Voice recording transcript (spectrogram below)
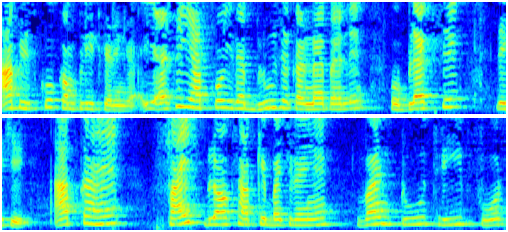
आप इसको कंप्लीट करेंगे। ऐसे ही आपको इधर ब्लू से करना है पहले, वो ब्लैक से। देखिए, आपका है फाइव ब्लॉक्स आपके बच रहे हैं। One two three four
